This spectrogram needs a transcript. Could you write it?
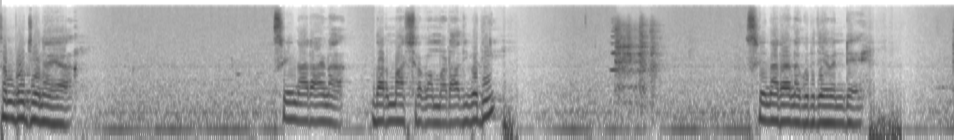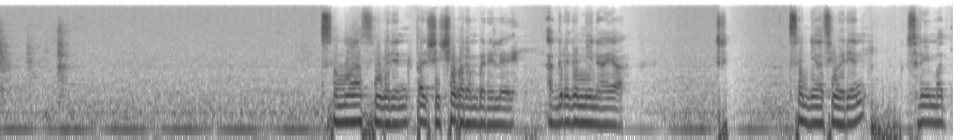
സംപൂജ്യനായ ശ്രീനാരായണ ധർമാശ്രമം മഠാധിപതി ശ്രീനാരായണ ഗുരുദേവന്റെ സന്യാസിവര്യൻ ശിഷ്യ പരമ്പരയിലെ അഗ്രഗണ്യനായ സന്യാസിവര്യൻ ശ്രീമദ്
